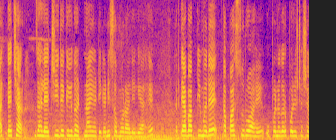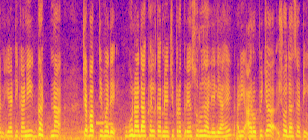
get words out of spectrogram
अत्याचार झाल्याची देखील घटना या ठिकाणी समोर आलेली आहे. तर त्या बाबतीमध्ये तपास सुरू आहे. उपनगर पोलीस स्टेशन या ठिकाणी घटनाच्या बाबतीमध्ये गुन्हा दाखल करण्याची प्रक्रिया सुरू झालेली आहे आणि आरोपीच्या शोधासाठी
